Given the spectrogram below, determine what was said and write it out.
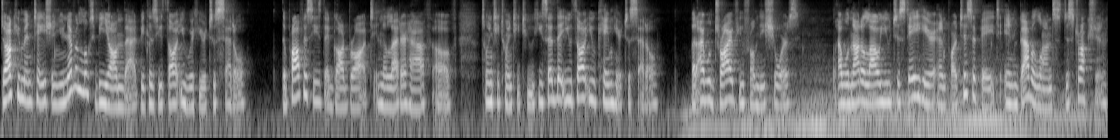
documentation, you never looked beyond that because you thought you were here to settle. the prophecies that God brought in the latter half of 2022. He said that you thought you came here to settle, but I will drive you from these shores. I will not allow you to stay here and participate in Babylon's destruction.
